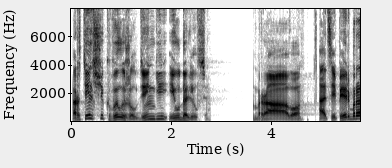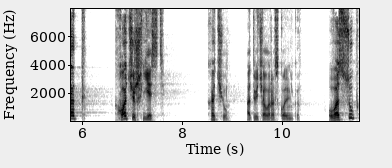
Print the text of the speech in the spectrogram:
Артельщик выложил деньги и удалился. «Браво! А теперь, брат, хочешь есть?» «Хочу», — отвечал Раскольников. «У вас суп?»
